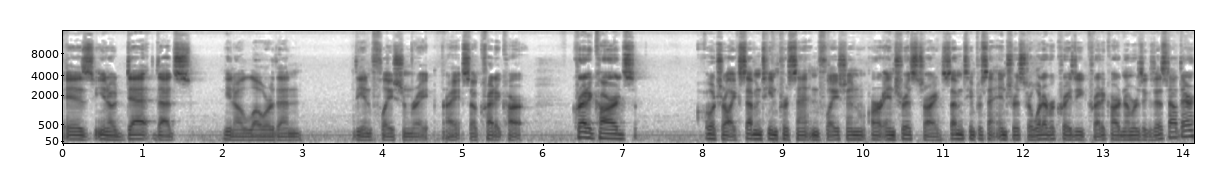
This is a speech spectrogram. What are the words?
is you know debt that's you know lower than the inflation rate right? So credit card credit cards which are like 17% inflation or interest sorry 17% interest or whatever crazy credit card numbers exist out there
